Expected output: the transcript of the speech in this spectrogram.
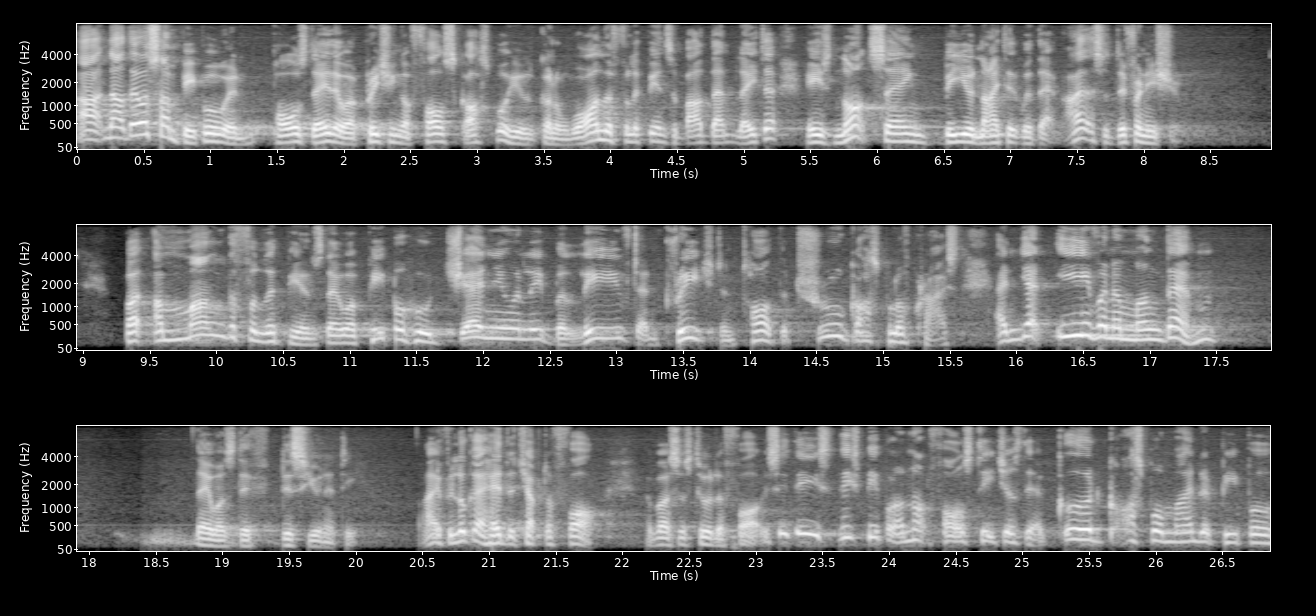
Uh, now, there were some people in Paul's day that were preaching a false gospel. He was going to warn the Philippians about them later. He's not saying be united with them. Right? That's a different issue. But among the Philippians, there were people who genuinely believed and preached and taught the true gospel of Christ, and yet, even among them, there was disunity. Right? If you look ahead to chapter 4, verses 2 to 4, you see, these, these people are not false teachers. They're good, gospel minded people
